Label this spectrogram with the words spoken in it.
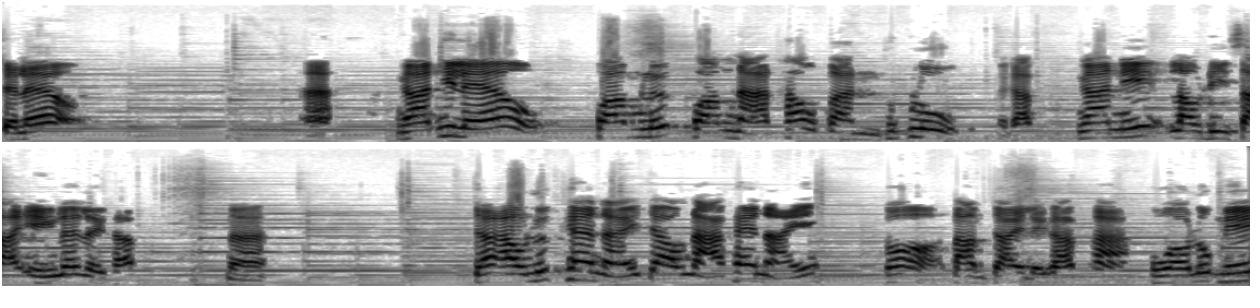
เสร็จแล้วงานที่แล้วความลึกความหนาเท่ากันทุกลูกนะครับ งานนี้เราดีไซน์เองได้เลยครับนะจะเอาลึกแค่ไหนจะเอาหนาแค่ไหน ก็ตามใจเลยครับอะครูเอาลูกนี้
